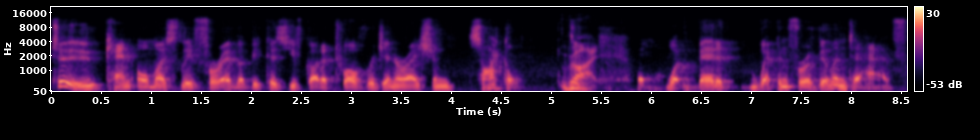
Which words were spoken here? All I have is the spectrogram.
too can almost live forever because you've got a 12 regeneration cycle. Right. But what better weapon for a villain to have?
